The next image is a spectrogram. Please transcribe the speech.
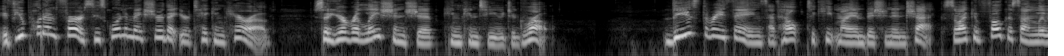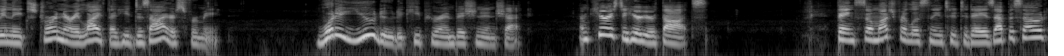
If you put Him first, He's going to make sure that you're taken care of so your relationship can continue to grow. These three things have helped to keep my ambition in check so I can focus on living the extraordinary life that He desires for me. What do you do to keep your ambition in check? I'm curious to hear your thoughts. Thanks so much for listening to today's episode.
